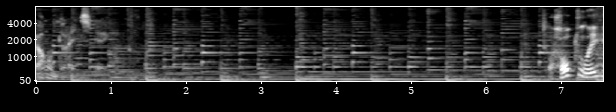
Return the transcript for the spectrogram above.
Valentine's Day. Hopefully,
